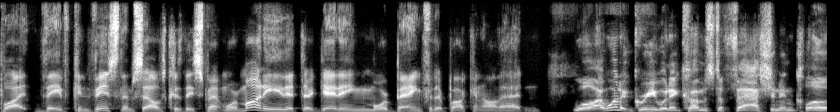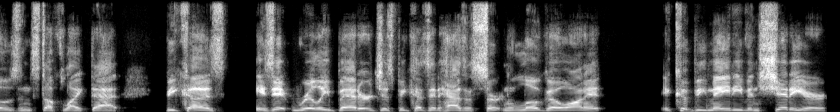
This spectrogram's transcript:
but they've convinced themselves because they spent more money that they're getting more bang for their buck and all that. And Well, I would agree when it comes to fashion and clothes and stuff like that, because is it really better just because it has a certain logo on it? It could be made even shittier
